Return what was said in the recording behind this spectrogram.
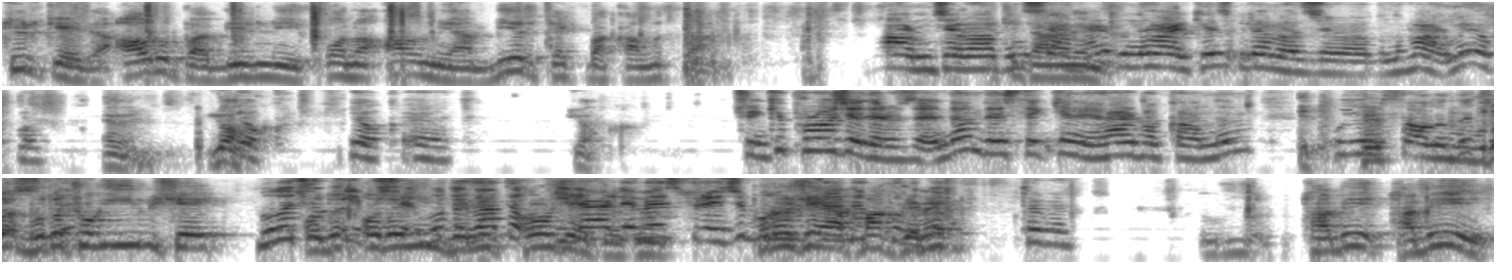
Türkiye'de Avrupa Birliği fonu almayan bir tek bakanlık var mı? Var mı cevabını sen ver. Bunu herkes bilemez cevabını. Var mı yok mu? Evet. Yok. Yok. Yok evet. Yok. Çünkü projeler üzerinden destekleniyor. Her bakanlığın e, uyum sağladığı bu da, bu da çok iyi bir şey. Bu da çok da, iyi bir şey. Bu da zaten proje ilerleme yapıyorsun. süreci bunun proje yapmak kurulu. demek. Tabii. Tabii tabii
